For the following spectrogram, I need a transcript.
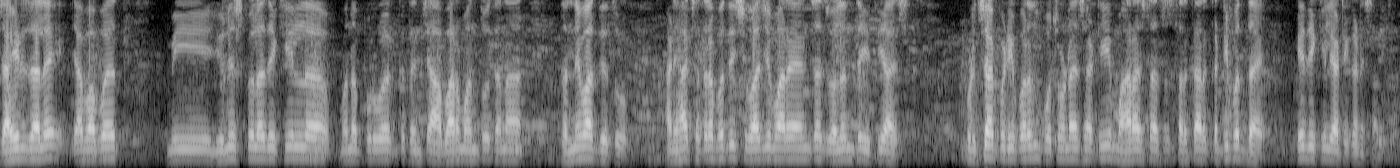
जाहीर झालं आहे याबाबत मी युनेस्कोला देखील मनपूर्वक त्यांचे आभार मानतो त्यांना धन्यवाद देतो. आणि हा छत्रपती शिवाजी महाराजांचा ज्वलंत इतिहास पुढच्या पिढीपर्यंत पोहोचवण्यासाठी महाराष्ट्राचं सरकार कटिबद्ध आहे हे देखील या ठिकाणी सांगतो.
